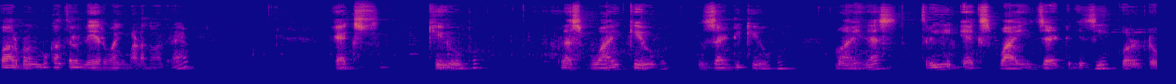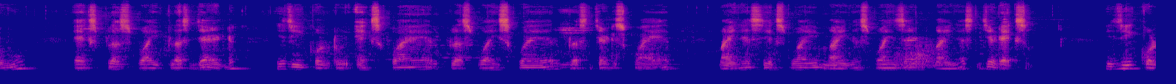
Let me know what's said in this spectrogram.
ಫಾರ್ಮುಲದ ಮುಖಾಂತರ ನೇರವಾಗಿ ಮಾಡೋದು ಅಂದರೆ X cube plus Y cube Z cube minus three X Y Z is equal to X plus Y plus Z is equal to x square plus y square plus z square minus xy minus yz minus zx is equal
